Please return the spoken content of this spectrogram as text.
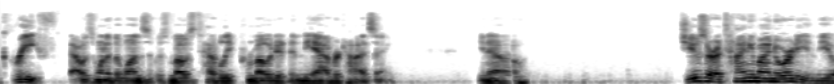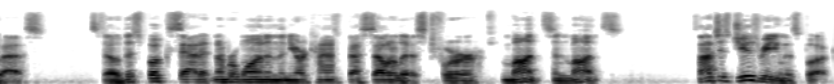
grief. That was one of the ones that was most heavily promoted in the advertising. You know, Jews are a tiny minority in the U.S. So this book sat at number one in the New York Times bestseller list for months and months. It's not just Jews reading this book.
